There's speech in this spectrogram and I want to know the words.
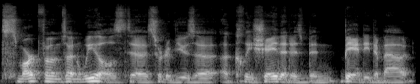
smartphones on wheels to sort of use a, a cliche that has been bandied about?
